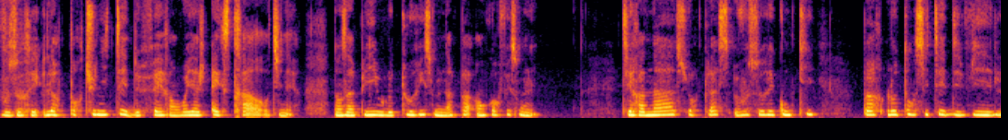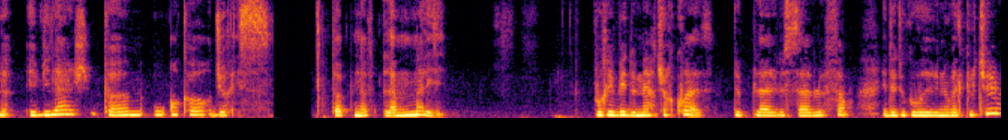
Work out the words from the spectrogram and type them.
vous aurez l'opportunité de faire un voyage extraordinaire dans un pays où le tourisme n'a pas encore fait son nid. Tirana, sur place, vous serez conquis par l'authenticité des villes et villages comme ou encore Durès. Top 9. La Malaisie. Vous rêvez de mer turquoise, de plages de sable fin et de découvrir une nouvelle culture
